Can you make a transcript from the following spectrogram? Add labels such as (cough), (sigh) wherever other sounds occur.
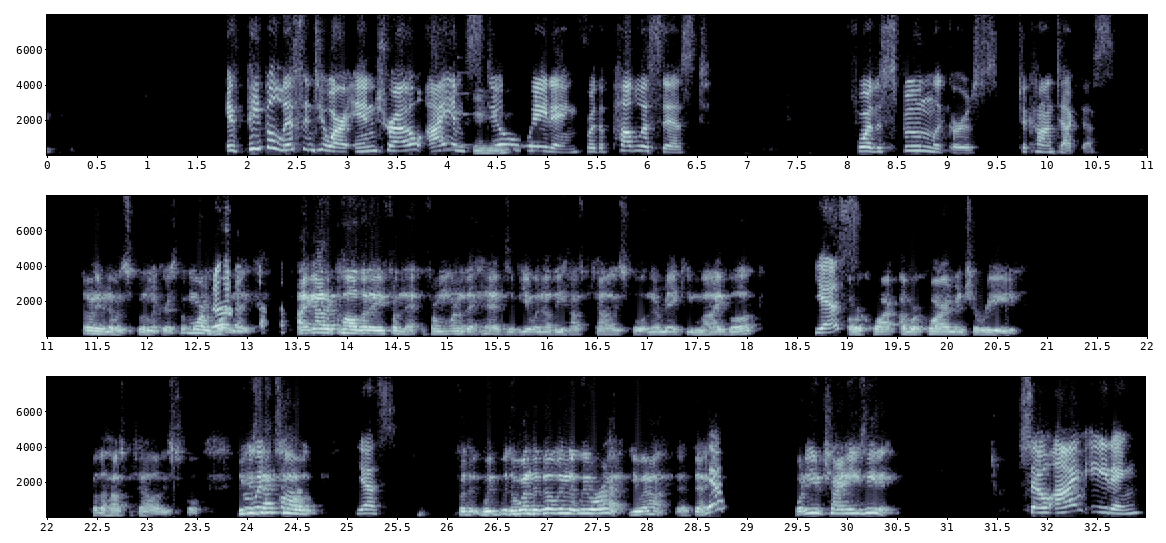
if people listen to our intro, I am Mm-hmm. still waiting for the publicist for the spoon lickers to contact us. I don't even know what a spoon liquor is, but more importantly, (laughs) I got a call today from the from one of the heads of UNLV Hospitality School, and they're making my book Yes? a, require, a requirement to read for the hospitality school because that's how? Yes. for the we, the one the building that we were at, you and I that day. Yeah. What are you Chinese eating? So I'm eating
